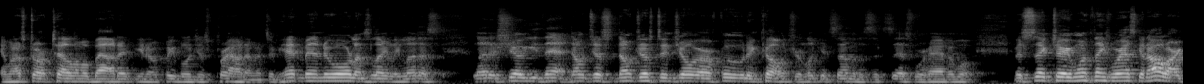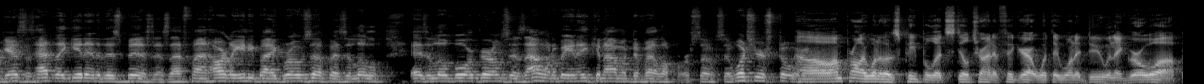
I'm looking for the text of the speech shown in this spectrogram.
and when I start telling them about it, you know, people are just proud of it. So if you hadn't been to New Orleans lately, let us let us show you that. Don't just don't just enjoy our food and culture. Look at some of the success we're having. Well, Mr. Secretary, one of the things we're asking all our guests is how do they get into this business? I find hardly anybody grows up as a little as a little boy or girl and says, I want to be an economic developer. So so what's your story? Oh, I'm probably one of those people that's still trying to figure out what they want to do when they grow up.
